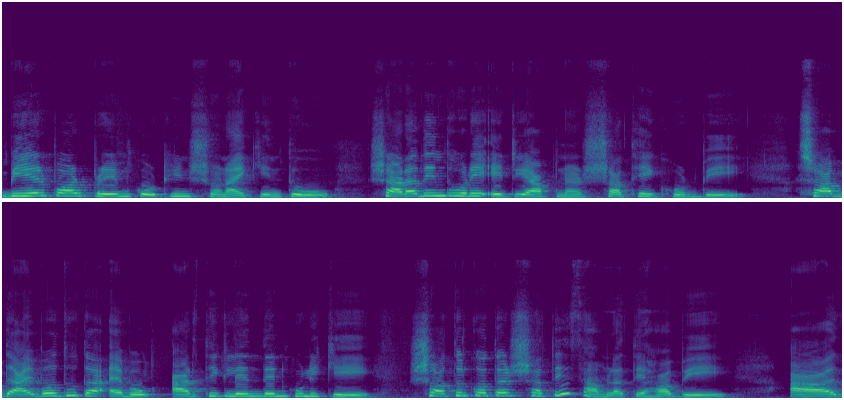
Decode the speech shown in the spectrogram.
বিয়ের পর প্রেম কঠিন শোনায় কিন্তু সারাদিন ধরে এটি আপনার সাথেই ঘটবে। সব দায়বদ্ধতা এবং আর্থিক লেনদেনগুলিকে সতর্কতার সাথে সামলাতে হবে। আজ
